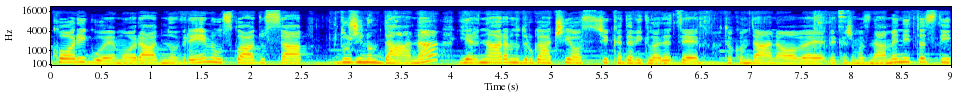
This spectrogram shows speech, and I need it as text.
korigujemo radno vreme u skladu sa dužinom dana, jer naravno drugačije osjećaj kada vi gledate tokom dana ove, da kažemo, znamenitosti.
